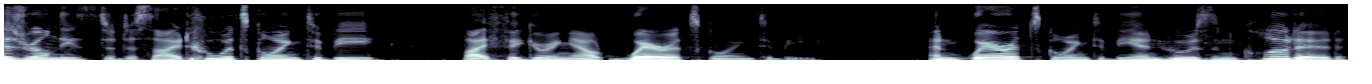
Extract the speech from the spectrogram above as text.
Israel needs to decide who it's going to be by figuring out where it's going to be. And where it's going to be and who is included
